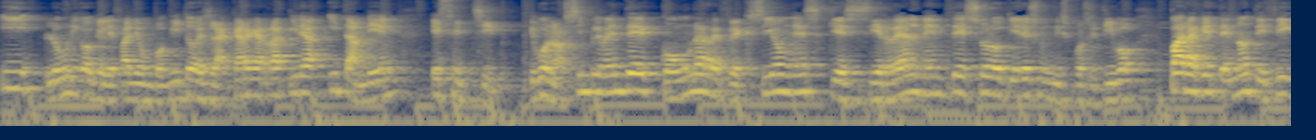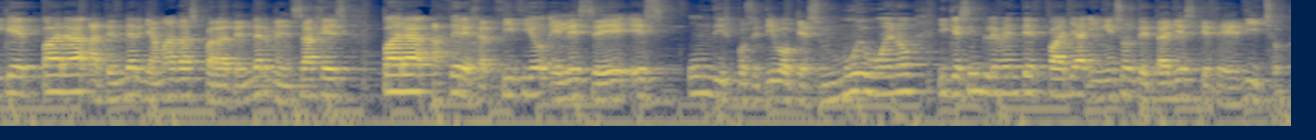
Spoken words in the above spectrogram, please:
y lo único que le falla un poquito es la carga rápida y también ese chip. Y bueno, simplemente con una reflexión es que si realmente solo quieres un dispositivo para que te notifique, para atender llamadas, para atender mensajes, para hacer ejercicio el SE es un dispositivo que es muy bueno y que simplemente falla en esos detalles que te he dicho.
